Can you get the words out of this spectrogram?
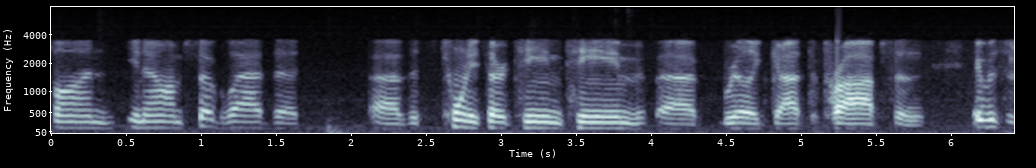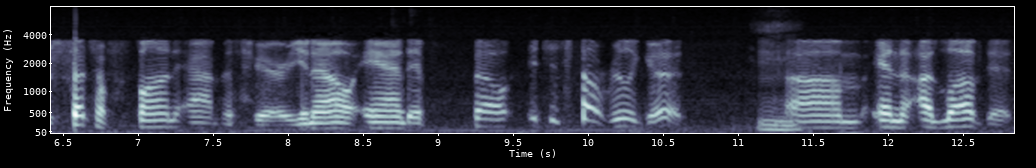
fun. You know, I'm so glad that uh, the 2013 team uh, really got the props, and it was such a fun atmosphere. You know, and it felt it just felt really good, um, and I loved it.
